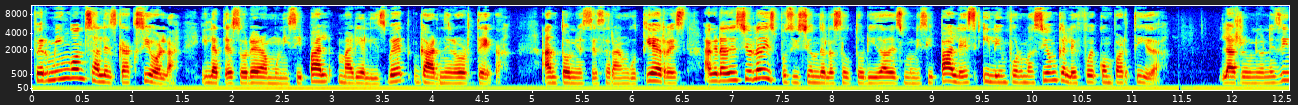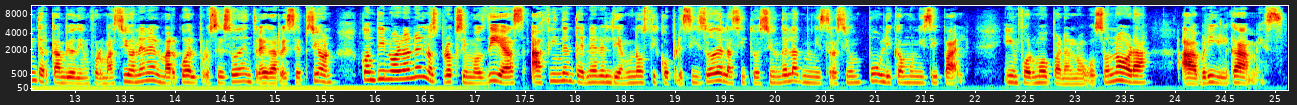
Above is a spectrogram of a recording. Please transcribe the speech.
Fermín González Gaxiola y la tesorera municipal María Lisbeth Garner Ortega. Antonio Cesarán Gutiérrez agradeció la disposición de las autoridades municipales y la información que le fue compartida. Las reuniones de intercambio de información en el marco del proceso de entrega-recepción continuarán en los próximos días a fin de tener el diagnóstico preciso de la situación de la Administración Pública Municipal, informó para Nuevo Sonora Abril Gámez.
